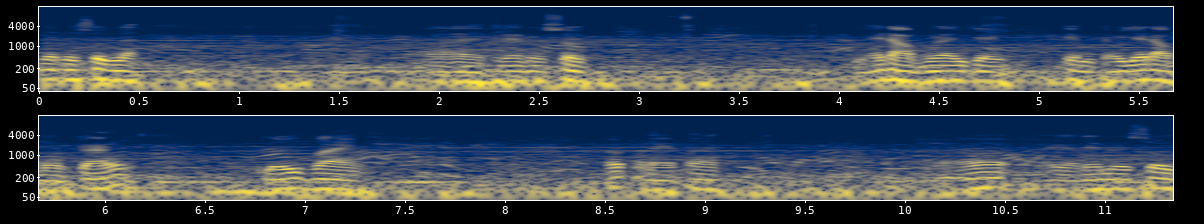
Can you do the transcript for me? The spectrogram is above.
đây đô xuân này đây đô xuân. Giải đồng anh chị. Thêm chậu giải đồng màu trắng. Lưỡi vàng. Rất là đẹp ha. Đó, đây là đen đô xuân.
